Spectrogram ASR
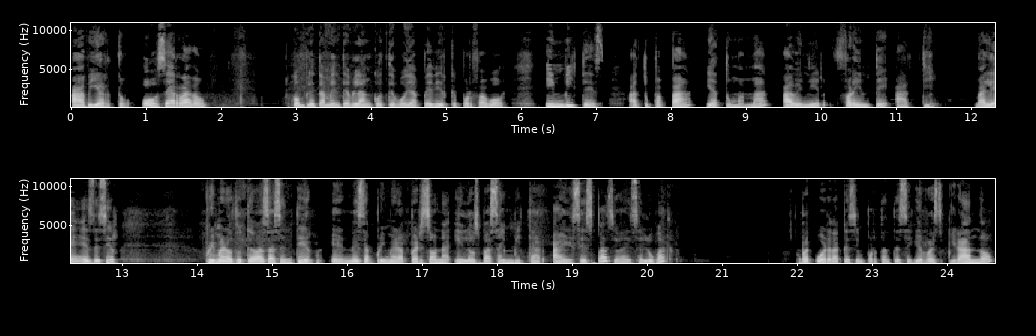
abierto o cerrado, completamente blanco, te voy a pedir que por favor invites a tu papá y a tu mamá a venir frente a ti, ¿vale? Es decir, primero tú te vas a sentir en esa primera persona y los vas a invitar a ese espacio, a ese lugar. Recuerda que es importante seguir respirando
